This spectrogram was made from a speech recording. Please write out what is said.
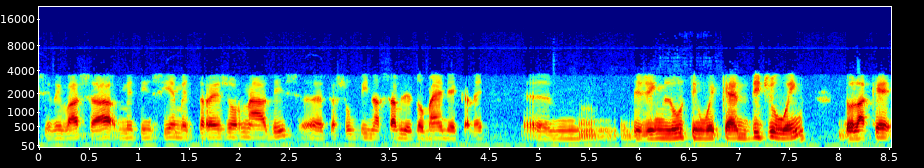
si arriva a mettere insieme tre giornate eh, che sono fino a sabato e domenica, eh, l'ultimo weekend di Giuin dove che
